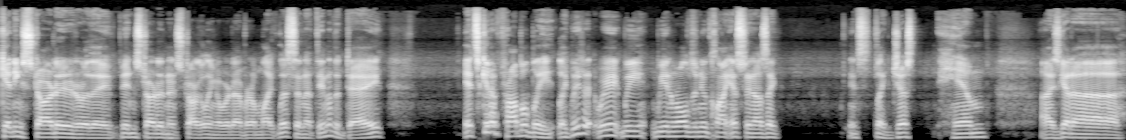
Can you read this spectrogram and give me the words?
getting started or they've been started and struggling or whatever, I'm like, listen, at the end of the day, it's gonna probably like we we we we enrolled a new client yesterday, and I was like, it's like just him. Uh, he's got a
